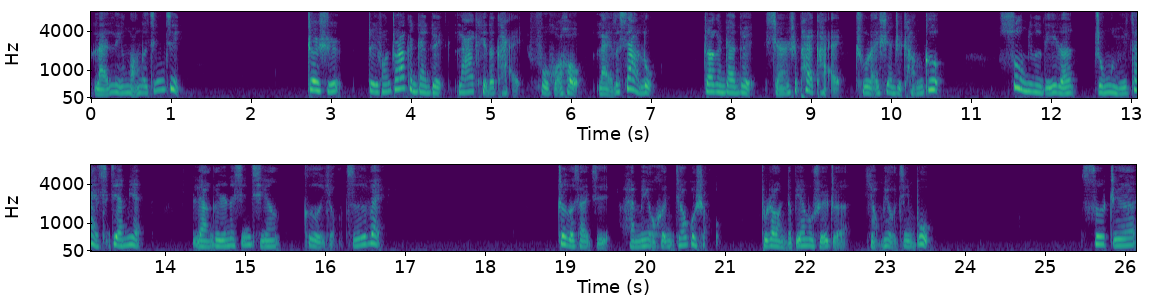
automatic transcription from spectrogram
兰陵王的经济。这时。对方抓根战队 Lucky 的凯复活后来了下路，抓根战队显然是派凯出来限制长歌。宿命的敌人终于再次见面，两个人的心情各有滋味。这个赛季还没有和你交过手，不知道你的边路水准有没有进步？苏哲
